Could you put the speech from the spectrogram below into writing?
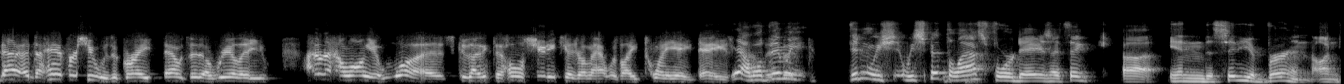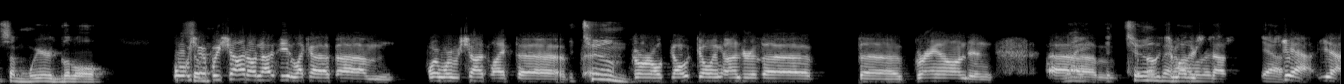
that, the Hanford shoot was a great. That was a really. I don't know how long it was because I think the whole shooting schedule on that was like 28 days. Yeah, well, then we didn't we sh- we spent the last four days, I think, uh, in the city of Vernon on some weird little Well, we, So- shot, we shot on a, like a um where we shot like the the tomb, girl go, going under the the ground and right? um The tomb some other the stuff. Yeah, Yeah, yeah.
